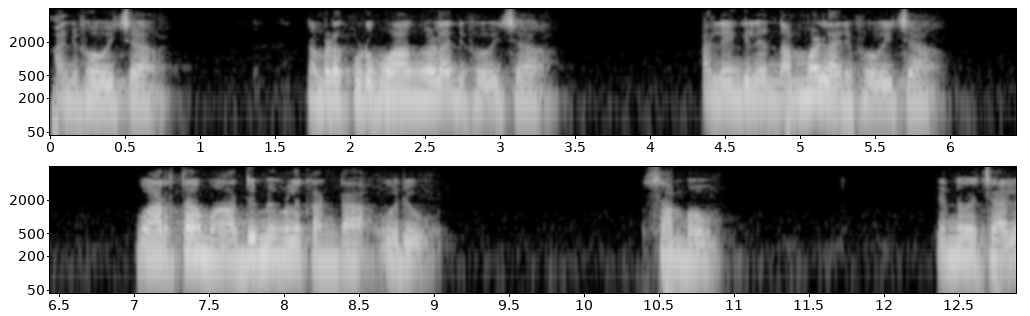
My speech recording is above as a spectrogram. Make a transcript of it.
അനുഭവിച്ച നമ്മുടെ കുടുംബാംഗങ്ങൾ അനുഭവിച്ച അല്ലെങ്കിൽ നമ്മൾ അനുഭവിച്ച വാർത്താ മാധ്യമങ്ങൾ കണ്ട ഒരു സംഭവം. എന്ന് വെച്ചാൽ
